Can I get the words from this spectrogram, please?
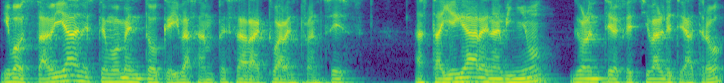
¿Y vos sabías en este momento que ibas a empezar a actuar en francés hasta llegar en Avignon durante el festival de teatro?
